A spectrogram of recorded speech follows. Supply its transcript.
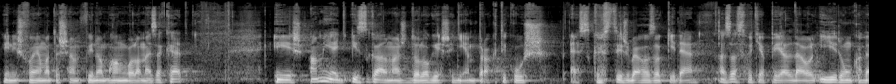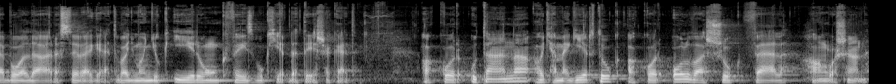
én is folyamatosan finom hangolom ezeket. És ami egy izgalmas dolog, és egy ilyen praktikus eszközt is behozok ide, az az, hogyha például írunk a weboldalra szöveget, vagy mondjuk írunk Facebook hirdetéseket akkor utána, hogyha megírtuk, akkor olvassuk fel hangosan.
